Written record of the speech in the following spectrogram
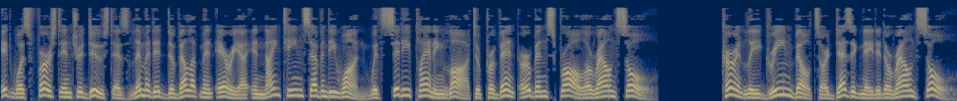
It was first introduced as limited development area in 1971 with city planning law to prevent urban sprawl around Seoul. Currently green belts are designated around Seoul,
